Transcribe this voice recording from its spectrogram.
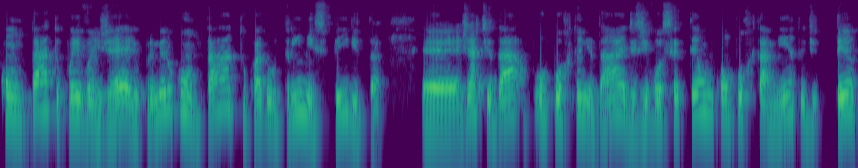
contato com o evangelho, o primeiro contato com a doutrina espírita, é, já te dá oportunidades de você ter um comportamento, de ter,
